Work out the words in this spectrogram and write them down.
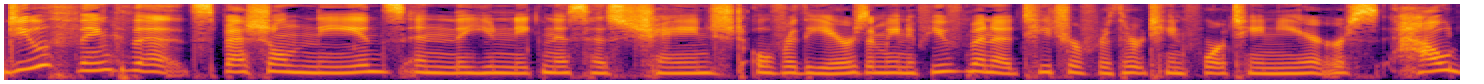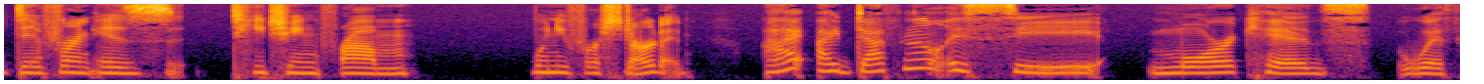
Do you think that special needs and the uniqueness has changed over the years? I mean, if you've been a teacher for 13, 14 years, how different is teaching from when you first started? I, I definitely see more kids with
